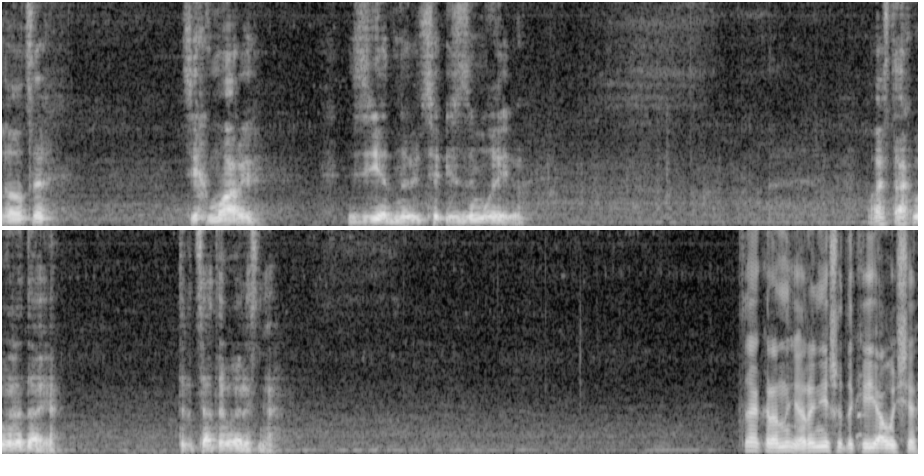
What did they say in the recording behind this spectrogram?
Оце ці хмари з'єднуються із землею. Ось так виглядає 30 вересня. Так, раніше таке явище,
